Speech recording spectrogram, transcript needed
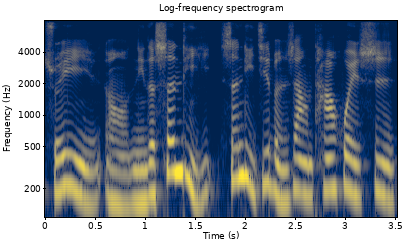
所以嗯，你的身体身体基本上它会是。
